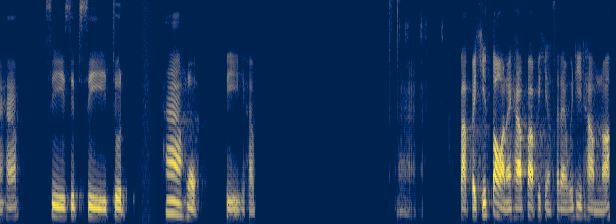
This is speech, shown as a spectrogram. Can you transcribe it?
นะครับ ห้าหกปีครับอ่าฝากไปคิดต่อนะครับฝากไปเขียนแสดงวิธีทำเนาะ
